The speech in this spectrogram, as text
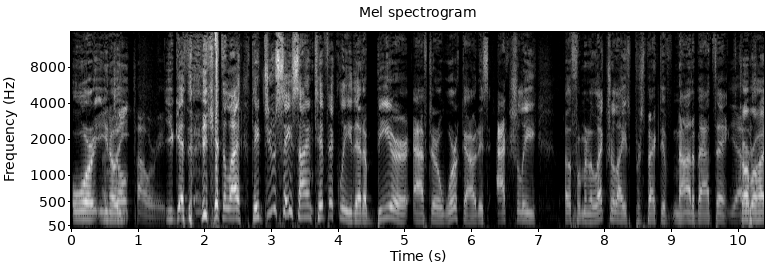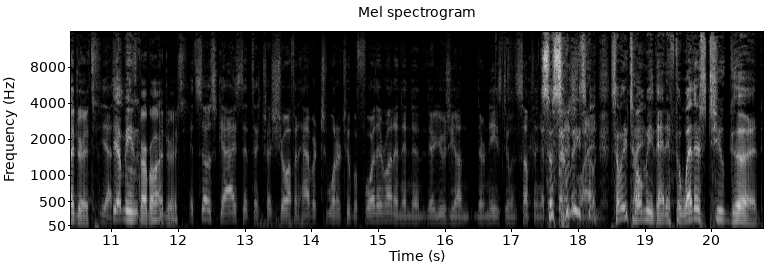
Or you know, Adult you, Powerade. you get the, you get the light. They do say scientifically that a beer after a workout is actually, Uh, from an electrolyte perspective, not a bad thing. Yeah, I was- Carbohydrates. Yes. I mean, It's carbohydrates. It's those guys that they show off and have a two, one or two before they run, and then they're, they're usually on their knees doing something at So the somebody line. told, somebody told Right? me that if the weather's too good,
